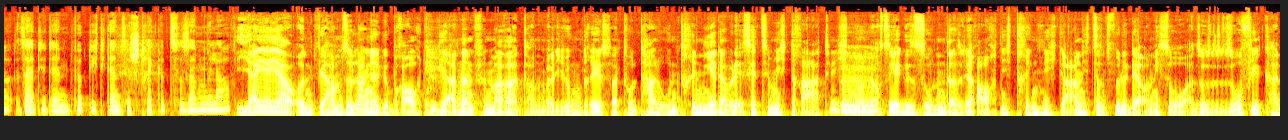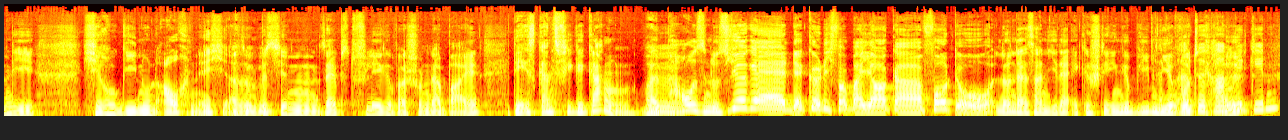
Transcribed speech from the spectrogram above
Halbma- seid ihr denn wirklich die ganze Strecke zusammengelaufen? Ja, ja, ja. Und wir haben so lange gebraucht wie die anderen für einen Marathon, weil Jürgen Drews war total untrainiert, aber der ist ja ziemlich drahtig ne, und auch sehr gesund. Also der raucht nicht, trinkt nicht, gar nichts, sonst würde der auch nicht so. Also so viel kann die Chirurgie nun auch nicht. Also ein bisschen Selbstpflege war schon dabei. Der ist ganz viel gegangen, weil pausenlos, Jürgen, der König von Mallorca, Foto. Ne, Und da ist er an jeder Ecke stehen geblieben. Mir wurde Autogramm kalt. gegeben?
